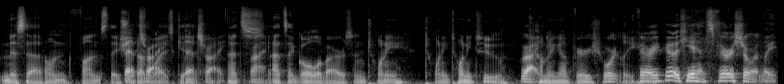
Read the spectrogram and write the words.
miss out on funds they should That's right. otherwise get? That's right. That's Right. that's a goal of ours in 20, 2022 Right. coming up very shortly. Very good. Yes, very shortly.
